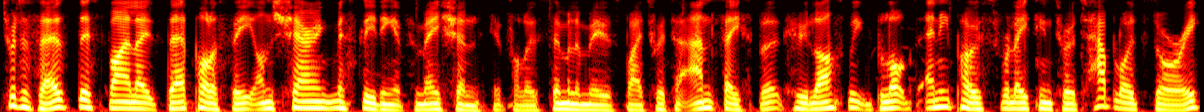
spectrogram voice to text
Twitter says this violates their policy on sharing misleading information. It follows similar moves by Twitter and Facebook, who last week blocked any posts relating to a tabloid story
